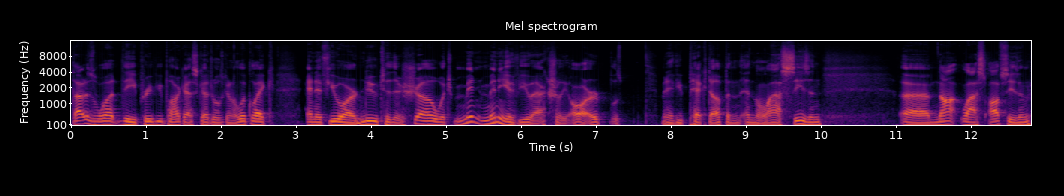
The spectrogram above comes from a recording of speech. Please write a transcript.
that is what the preview podcast schedule is going to look like. And if you are new to this show, which many of you actually are, many of you picked up in, in the last season, uh, not last off season,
